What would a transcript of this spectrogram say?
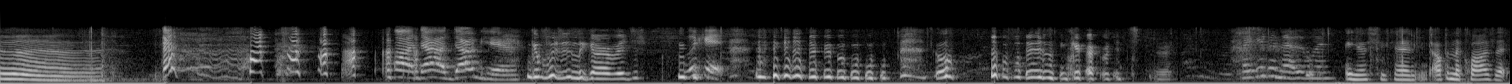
uh, Oh, now dog hair. Go put it in the garbage. Look it. Go put it in the garbage. Can I get another one? Yes, you can. Up in the closet.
